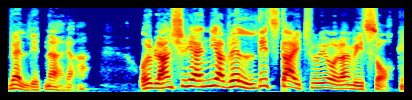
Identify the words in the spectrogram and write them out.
väldigt nära. Och ibland känner jag väldigt starkt för att göra en viss sak.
